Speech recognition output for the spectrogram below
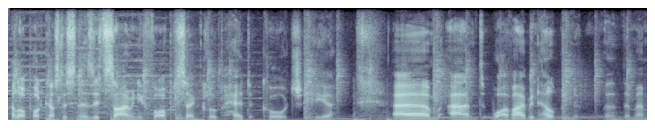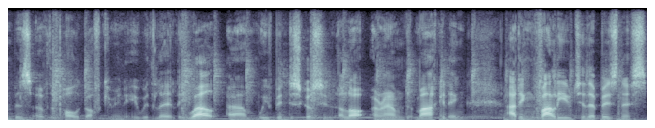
Hello, podcast listeners. It's Simon, your 4% Club head coach here. Um, and what have I been helping uh, the members of the Paul Gough community with lately? Well, um, we've been discussing a lot around marketing, adding value to their business,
